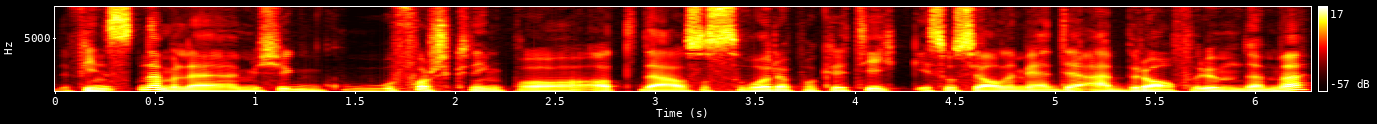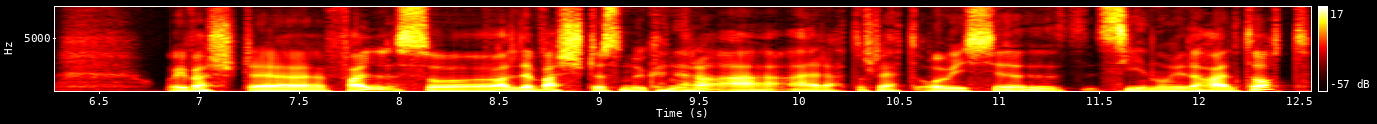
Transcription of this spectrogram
det finnes nemlig mye god forskning på at det å svare på kritikk i sosiale medier er bra for omdømmet. Og i verste fall, så, eller det verste som du kan gjøre, er, er rett og slett å ikke si noe i det hele tatt.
